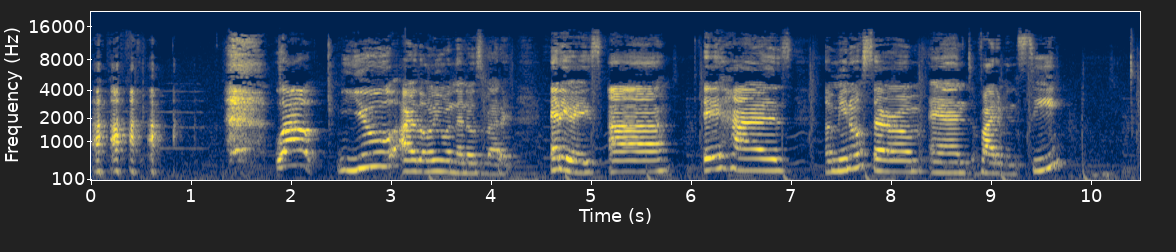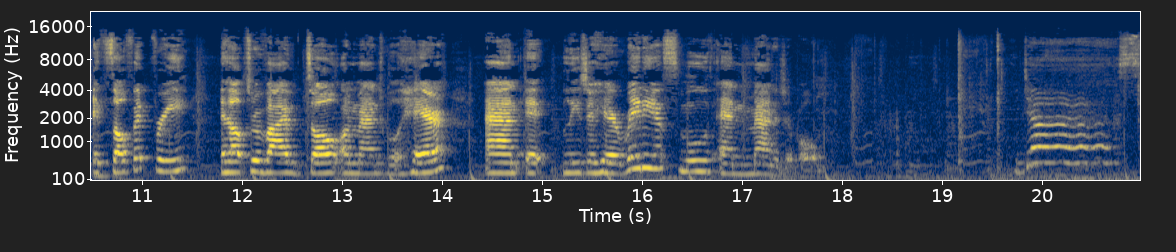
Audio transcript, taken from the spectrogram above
well, you are the only one that knows about it. Anyways, uh, it has amino serum and vitamin C. It's sulfate free. It helps revive dull, unmanageable hair and it leaves your hair radiant, smooth, and manageable. Yes!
